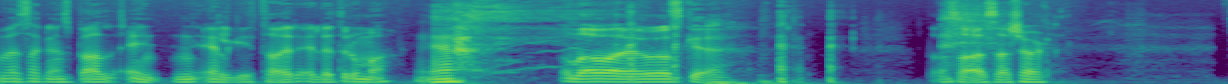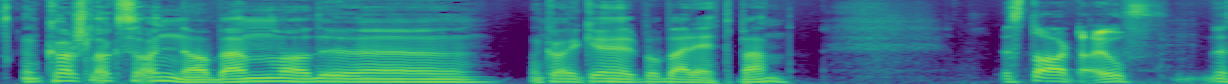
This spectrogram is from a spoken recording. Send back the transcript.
hvis jeg kan spille enten elgitar eller trommer. Ja. Og da var det jo ganske Da sa jeg seg sjøl. Hva slags annet band var du eh, Man kan jo ikke høre på bare ett band. Det starta jo, det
